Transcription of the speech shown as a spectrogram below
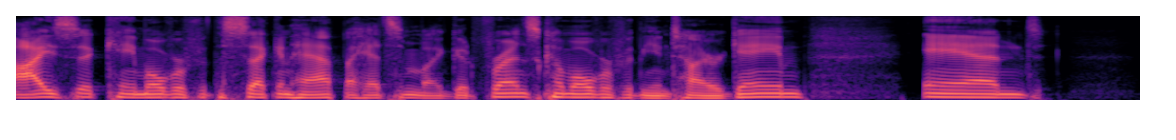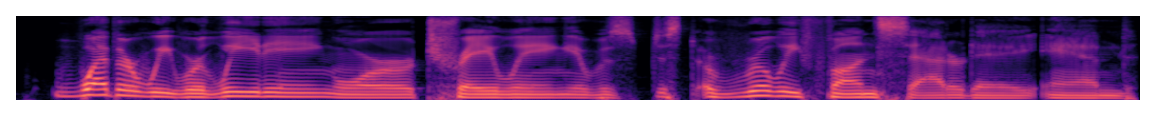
Isaac came over for the second half. I had some of my good friends come over for the entire game. And whether we were leading or trailing, it was just a really fun Saturday and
